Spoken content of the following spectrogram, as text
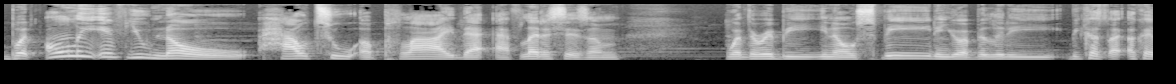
but only if you know how to apply that athleticism whether it be you know speed and your ability because like okay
